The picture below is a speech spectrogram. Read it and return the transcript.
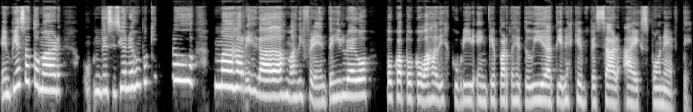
Empieza a tomar decisiones un poquito más arriesgadas, más diferentes y luego poco a poco vas a descubrir en qué partes de tu vida tienes que empezar a exponerte.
